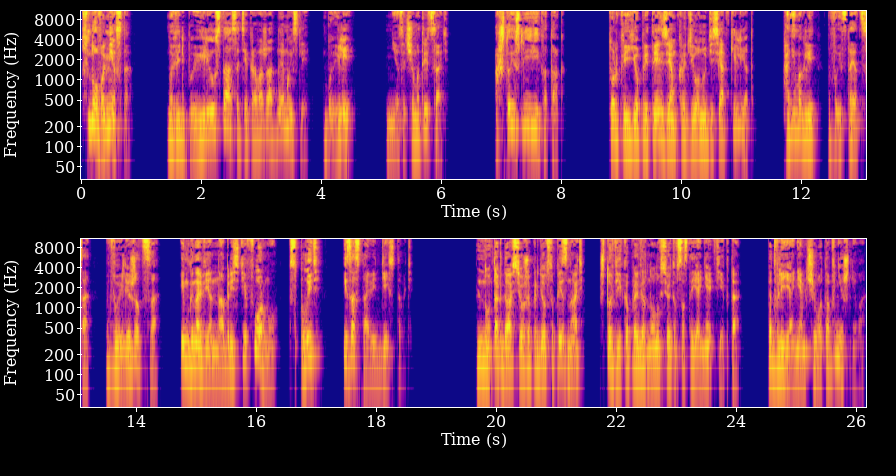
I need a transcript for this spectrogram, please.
снова место! Но ведь были у Стаса те кровожадные мысли. Были. Незачем отрицать. А что если и Вика так? Только ее претензиям к Родиону десятки лет. Они могли выстояться, вылежаться и мгновенно обрести форму, всплыть и заставить действовать. Но тогда все же придется признать, что Вика провернула все это в состоянии эффекта, под влиянием чего-то внешнего,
